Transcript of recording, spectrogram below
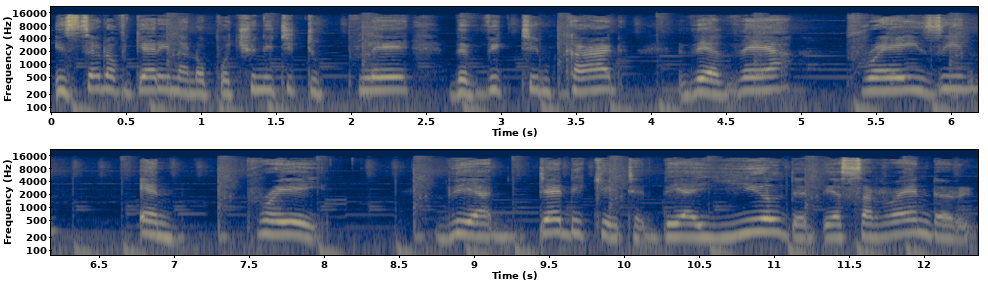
instead of getting an opportunity to play the victim card, they're there praising and praying. They are dedicated, they are yielded, they are surrendered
